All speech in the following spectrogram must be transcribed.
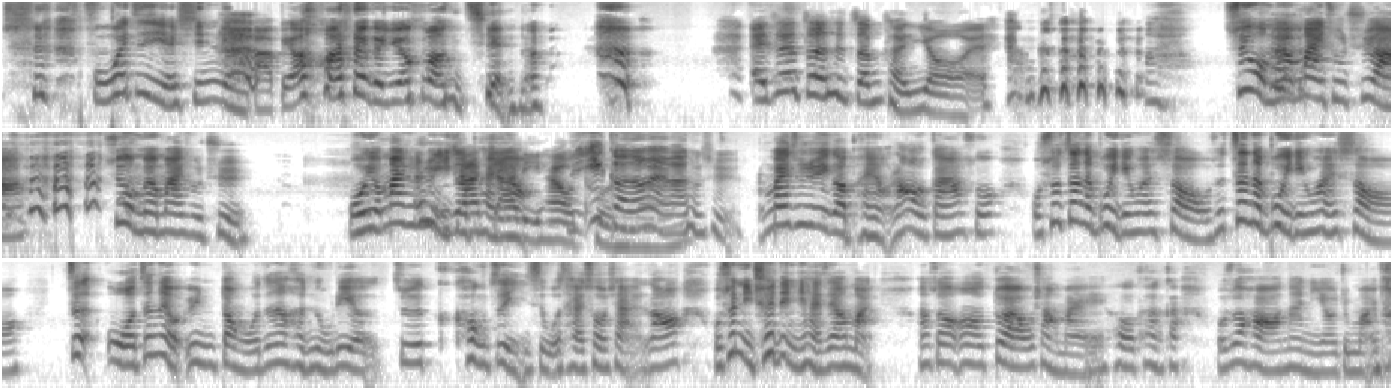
就是抚慰自己的心灵吧，不要花那个冤枉钱了。哎、这个真的是真朋友哎、所以我没有卖出去啊，所以我没有卖出去，我有卖出去一个朋友，你一个都没吗卖出去，卖出去一个朋友，然后我跟他说，我说真的不一定会瘦，我说真的不一定会瘦哦。这我真的有运动，我真的很努力的，就是控制饮食，我才瘦下来。然后我说你确定你还是要买？他说哦，对啊，我想买喝看看。我说好啊、那你要就买吧。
